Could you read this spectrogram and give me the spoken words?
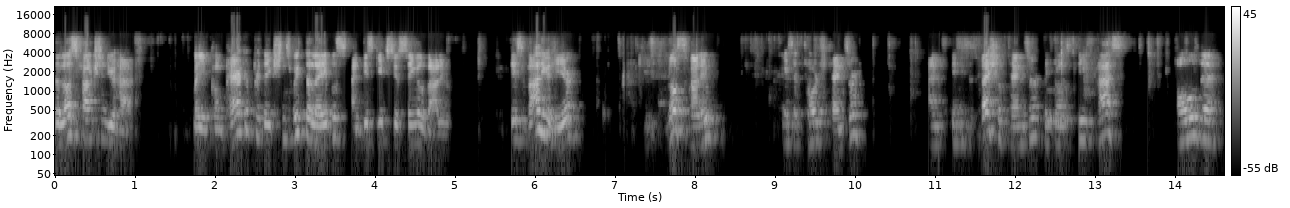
The loss function you have, where you compare the predictions with the labels, and this gives you a single value. This value here, this loss value, is a torch tensor. And this is a special tensor because this has all the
